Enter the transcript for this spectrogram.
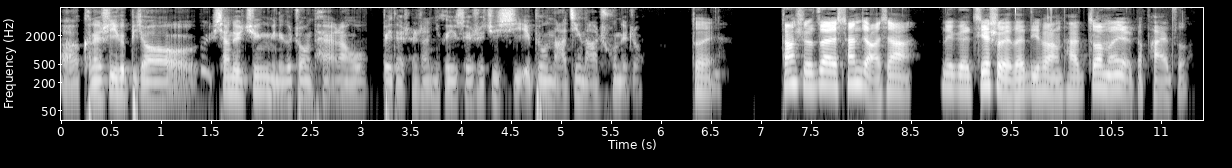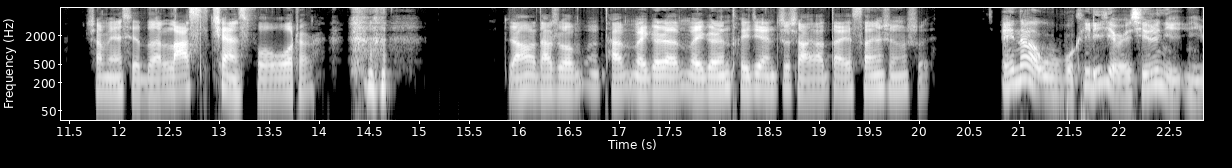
呃，可能是一个比较相对均匀的一个状态，然后背在身上，你可以随时去吸，也不用拿进拿出那种。对，当时在山脚下那个接水的地方，它专门有个牌子，上面写的 “Last Chance for Water”。然后他说，他每个人每个人推荐至少要带三升水。哎，那我可以理解为，其实你你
